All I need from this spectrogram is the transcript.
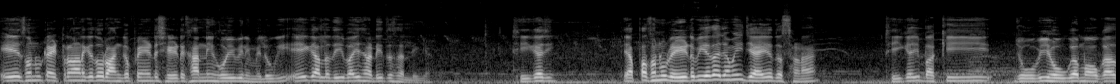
ਇਹ ਤੁਹਾਨੂੰ ਟਰੈਕਟਰ ਨਾਲ ਕਿਤੋਂ ਰੰਗ ਪੇਂਟ ਛੇੜਖਾਨੀ ਹੋਈ ਵੀ ਨਹੀਂ ਮਿਲੂਗੀ। ਇਹ ਗੱਲ ਦੀ ਬਾਈ ਸਾਡੀ ਤਸੱਲੀ ਆ। ਠੀਕ ਆ ਜੀ ਤੇ ਆਪਾਂ ਤੁਹਾਨੂੰ ਰੇਟ ਵੀ ਇਹਦਾ ਜਮਾਂ ਹੀ ਜਾਇਜ਼ ਦੱਸਣਾ। ਠੀਕ ਆ ਜੀ ਬਾਕੀ ਜੋ ਵੀ ਹੋਊਗਾ ਮੌਕਾ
